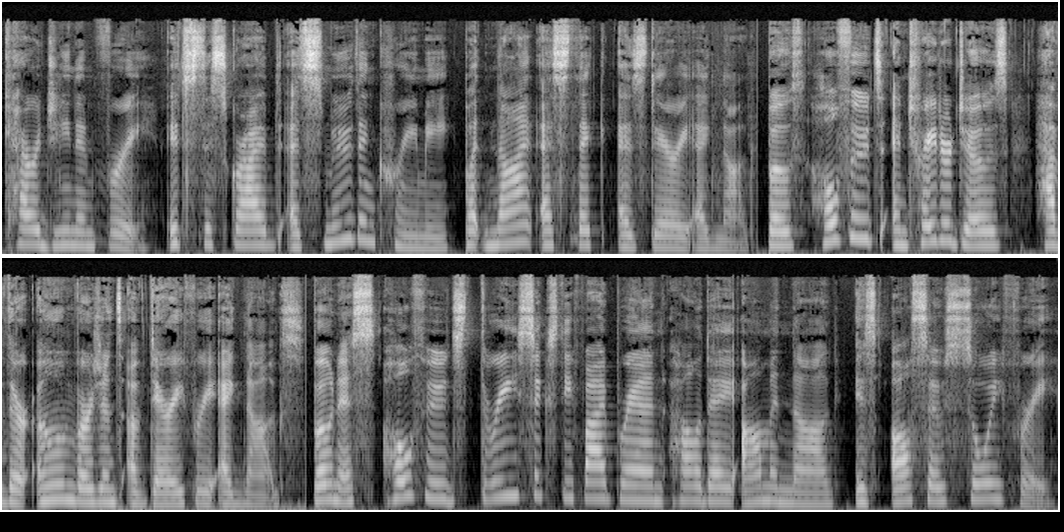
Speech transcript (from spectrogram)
carrageenan free. It's described as smooth and creamy, but not as thick as dairy eggnog. Both Whole Foods and Trader Joe's have their own versions of dairy free eggnogs. Bonus Whole Foods 365 brand holiday almond nog is also soy free.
